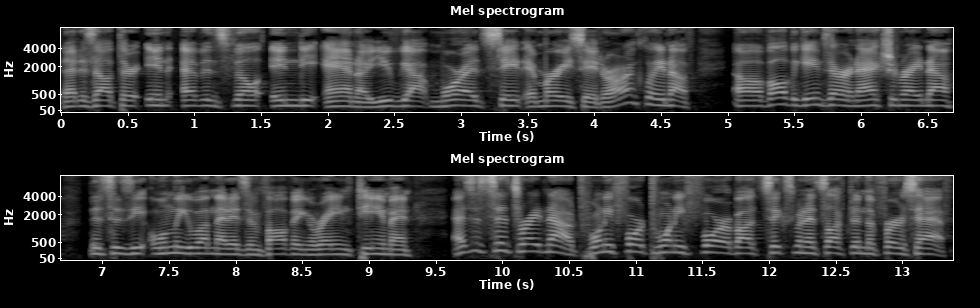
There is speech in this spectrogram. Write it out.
that is out there in Evansville, Indiana. You've got Morehead State and Murray State. Ironically enough, of all the games that are in action right now, this is the only one that is involving a ranked team. And as it sits right now, 24 24, about six minutes left in the first half.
